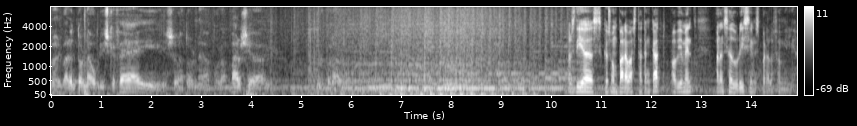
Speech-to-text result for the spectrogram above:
Aleshores van tornar a obrir el cafè i se va tornar a posar en marxa i una paraula. Els dies que son pare va estar tancat, òbviament, van ser duríssims per a la família,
